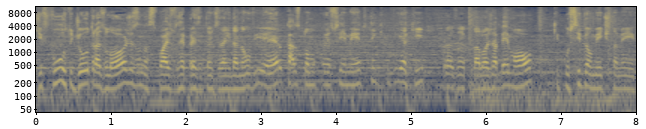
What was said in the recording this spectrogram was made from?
de furto de outras lojas, nas quais os representantes ainda não vieram. Caso tomem conhecimento, tem que vir aqui, por exemplo, da loja Bemol, que possivelmente também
